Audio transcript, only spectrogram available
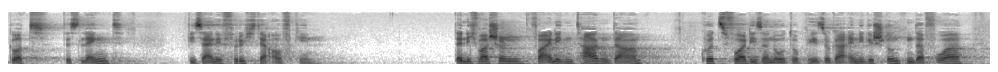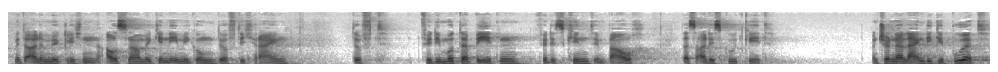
Gott das lenkt, wie seine Früchte aufgehen. Denn ich war schon vor einigen Tagen da, kurz vor dieser Not-OP, sogar einige Stunden davor, mit allen möglichen Ausnahmegenehmigungen durfte ich rein, durfte für die Mutter beten, für das Kind im Bauch, dass alles gut geht. Und schon allein die Geburt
